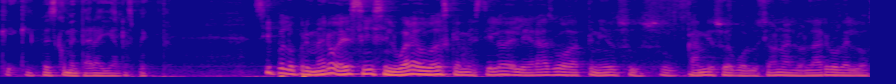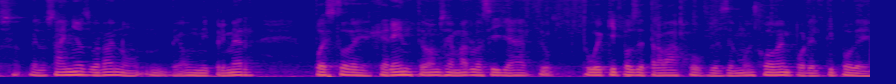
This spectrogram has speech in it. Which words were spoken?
que, puedes comentar ahí al respecto. Sí, pues lo primero es, sí, sin lugar a dudas, que mi estilo de liderazgo ha tenido su, cambio, su evolución a lo largo de los, de los años, ¿verdad? No, digamos, mi primer puesto de gerente, vamos a llamarlo así, ya tuve equipos de trabajo desde muy joven por el tipo de,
